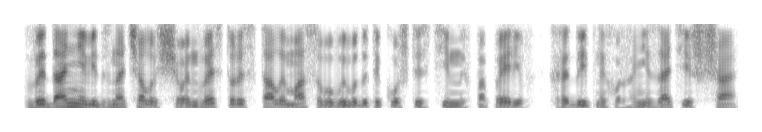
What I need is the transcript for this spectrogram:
Видання відзначало, що інвестори стали масово виводити кошти з цінних паперів, кредитних організацій США,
